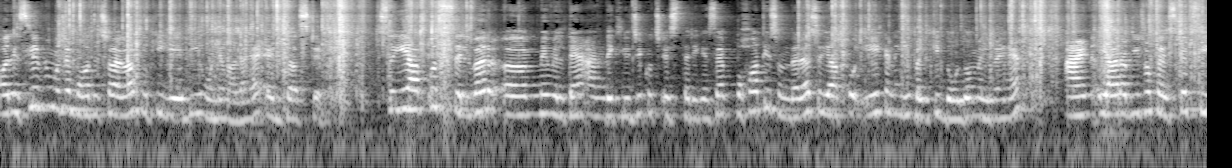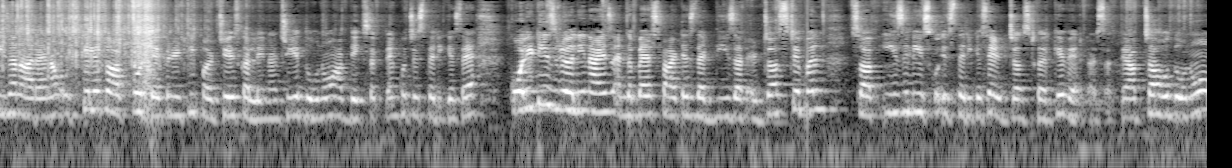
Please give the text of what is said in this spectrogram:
और इसलिए भी मुझे बहुत अच्छा लगा क्योंकि ये भी होने वाला है एडजस्टेबल सो ये आपको सिल्वर में मिलते हैं एंड देख लीजिए कुछ इस तरीके से। बहुत ही सुंदर है। सो ये आपको एक नहीं बल्कि दो दो मिल रहे हैं। एंड यार, अभी जो फेस्टिव सीज़न आ रहा है ना, उसके लिए तो आपको डेफिनेटली परचेज कर लेना चाहिए। दोनों आप देख सकते हैं कुछ इस तरीके से। Quality is really nice and the best part is that these are adjustable so आप इजिली इसको इस तरीके से एडजस्ट करके वेयर कर सकते हैं। आप चाहो दोनों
